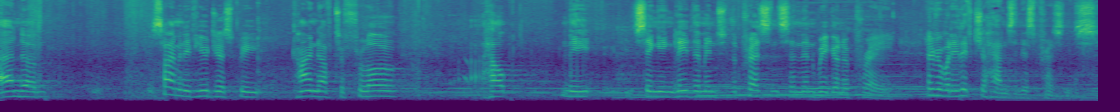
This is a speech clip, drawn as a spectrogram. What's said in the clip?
And um, Simon, if you just be kind enough to flow, help me singing, lead them into the presence, and then we're going to pray. Everybody, lift your hands in His presence.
